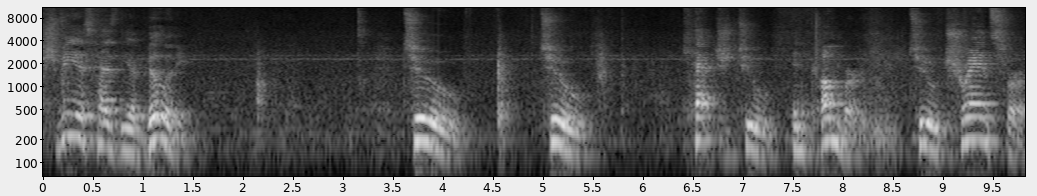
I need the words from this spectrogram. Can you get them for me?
Shvius has the ability to, to catch, to encumber, to transfer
